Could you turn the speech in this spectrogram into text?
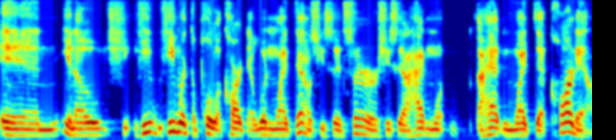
and you know she he he went to pull a cart that wouldn't wipe down. She said sir she said i hadn't i hadn't wiped that car down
